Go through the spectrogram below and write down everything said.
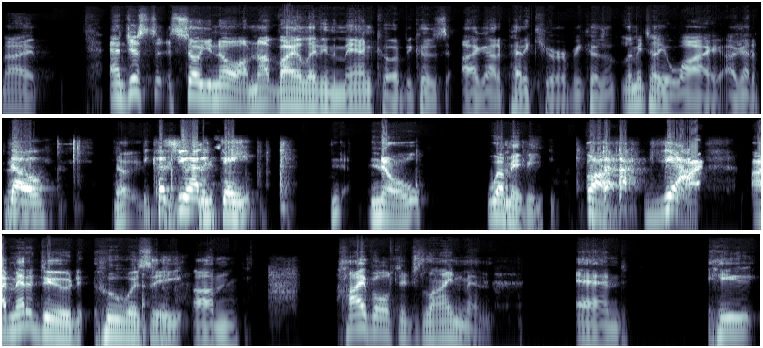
Right. And just so you know, I'm not violating the man code because I got a pedicure. Because let me tell you why I got a pedicure. No, no, because you had a date. no. Well, maybe, but yeah. I met a dude who was a um, high voltage lineman, and he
